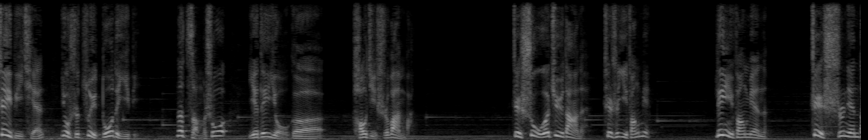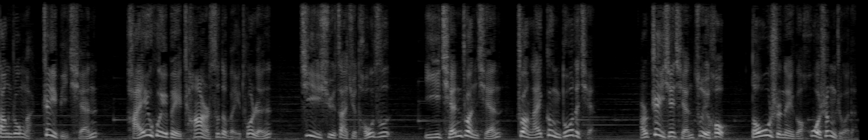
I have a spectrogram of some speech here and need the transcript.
这笔钱又是最多的一笔，那怎么说也得有个。好几十万吧，这数额巨大呢，这是一方面；另一方面呢，这十年当中啊，这笔钱还会被查尔斯的委托人继续再去投资，以钱赚钱，赚来更多的钱，而这些钱最后都是那个获胜者的。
